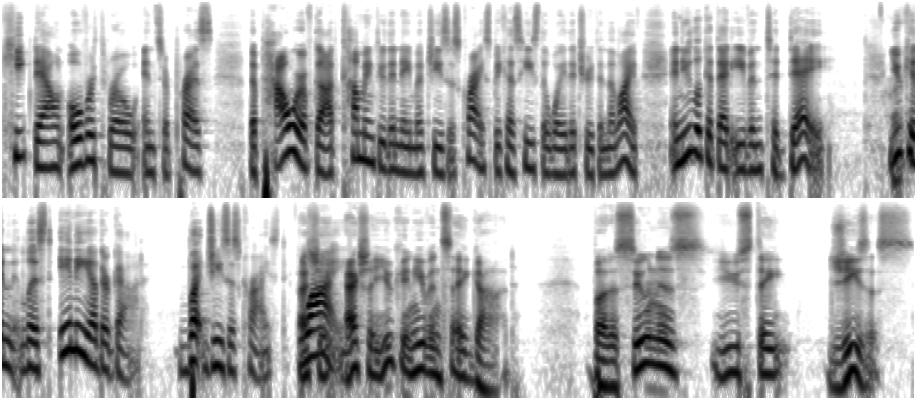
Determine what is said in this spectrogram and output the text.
keep down, overthrow, and suppress the power of God coming through the name of Jesus Christ because he's the way, the truth, and the life. And you look at that even today. You can list any other God but Jesus Christ. Actually, Why? Actually, you can even say God. But as soon as you state Jesus,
